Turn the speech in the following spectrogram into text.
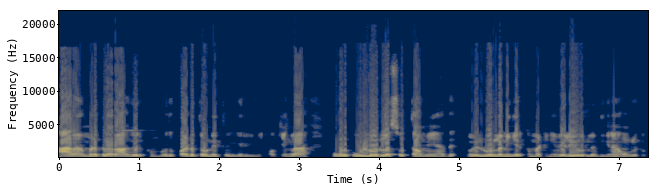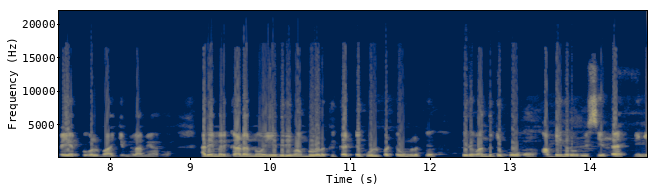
ஆறாம் இடத்துல ராகு இருக்கும்போது படுத்த உடனே தூங்கிடுவீங்க ஓகேங்களா? உங்களுக்கு உள்ளூர்ல சொத்து அமையாது. வெளியூர்ல நீங்க இருக்க மாட்டீங்க. வெளியூர்ல இருந்தீங்கன்னா உங்களுக்கு பெயர் புகழ் பாக்கியம் எல்லாமே வரும். அதே மாதிரி கடன் நோய் எதிரி வம்பு வழக்கு கட்டுக்கு உள்பட்டு உங்களுக்கு இது வந்துட்டு போகும் அப்படிங்கிற ஒரு விஷயத்த நீங்க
